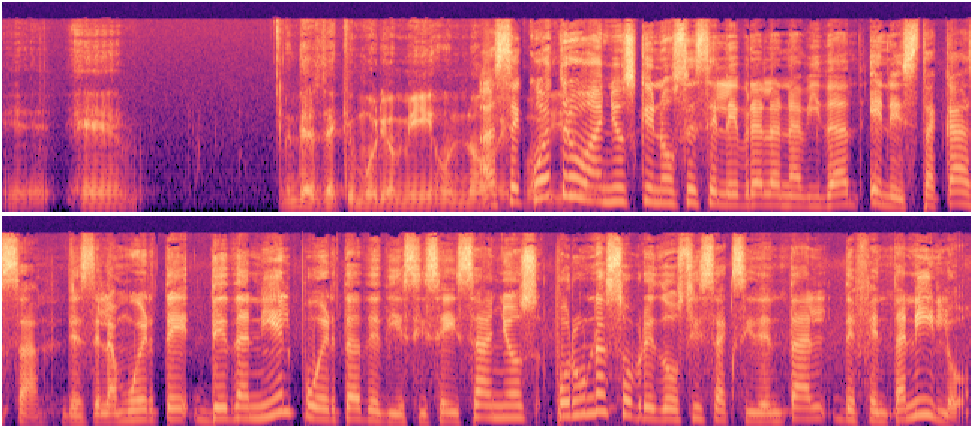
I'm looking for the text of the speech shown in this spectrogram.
Eh, eh, desde que murió mi hijo. No Hace cuatro años que no se celebra la Navidad en esta casa, desde la muerte de Daniel Puerta, de 16 años, por una sobredosis accidental de fentanilo.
